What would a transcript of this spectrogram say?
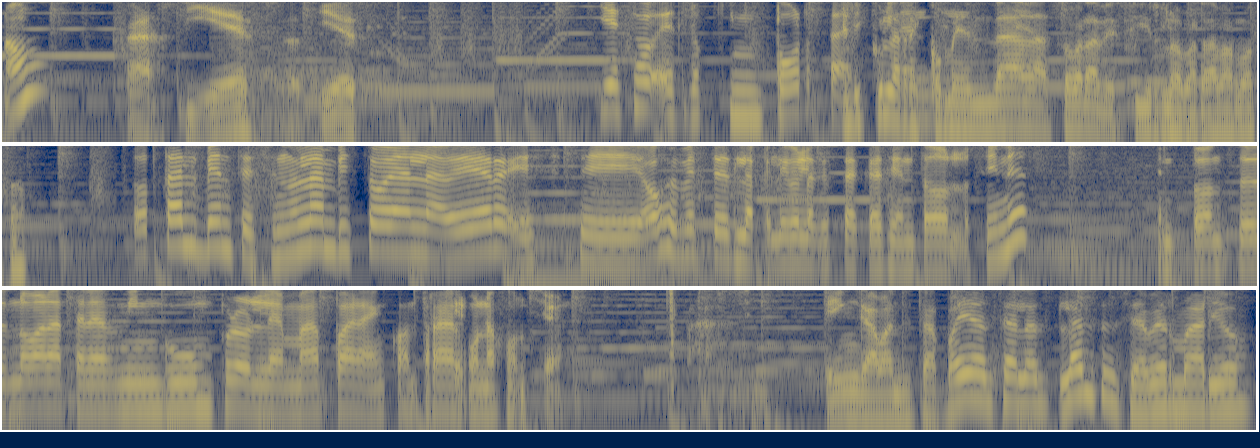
¿no? Así es, así es. Y eso es lo que importa. Película recomendada, sobra decirlo, ¿verdad, Marmota? Totalmente. Si no la han visto, vayan a ver. Este, obviamente es la película que está casi en todos los cines. Entonces no van a tener ningún problema para encontrar alguna función. Así. Venga, bandita, váyanse, láncense a ver Mario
